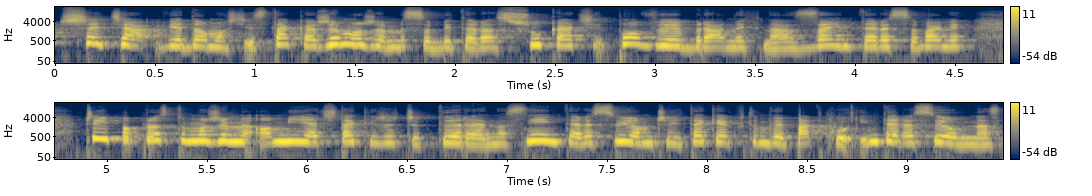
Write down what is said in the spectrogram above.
A trzecia wiadomość jest taka, że możemy sobie teraz szukać po wybranych nas zainteresowaniach, czyli po prostu możemy omijać takie rzeczy, które nas nie interesują, czyli tak jak w tym wypadku interesują nas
